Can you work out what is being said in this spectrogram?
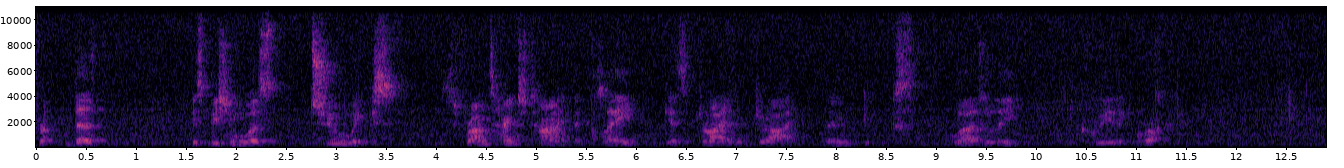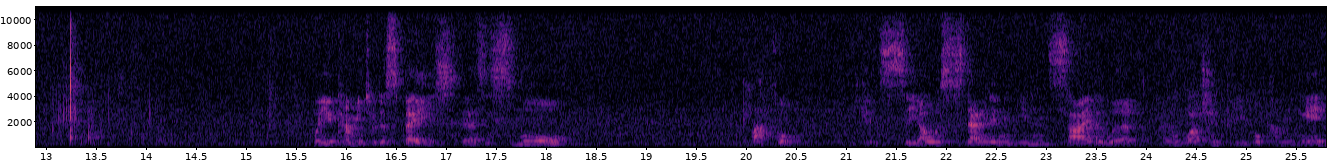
From the exhibition was two weeks. From time to time, the clay gets dry and dry. Then gradually it creates a crack. When you come into the space, there's a small platform. You can see I was standing inside the work and watching people coming in.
